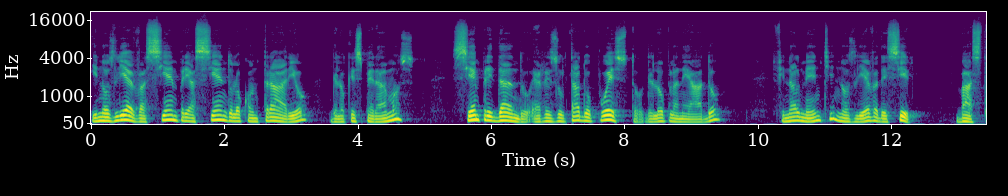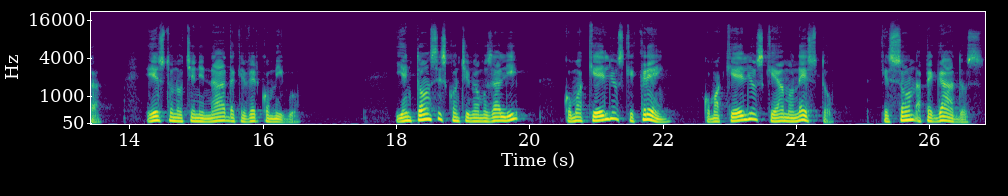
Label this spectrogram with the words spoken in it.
e nos leva sempre haciendo lo contrario de lo que esperamos, sempre dando o resultado opuesto de lo planeado, finalmente nos leva a dizer: basta. Isto não tem nada que ver comigo. E então continuamos ali como aqueles que creem, como aqueles que amam isto, que são apegados,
